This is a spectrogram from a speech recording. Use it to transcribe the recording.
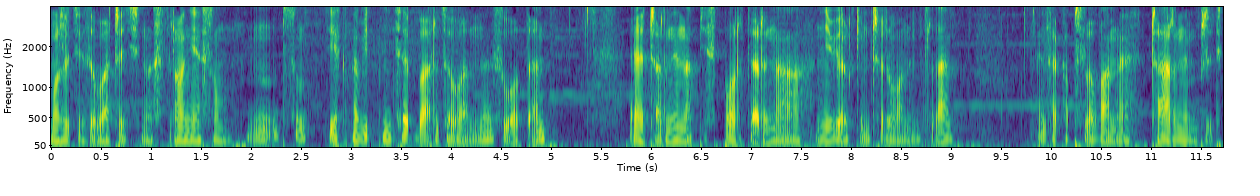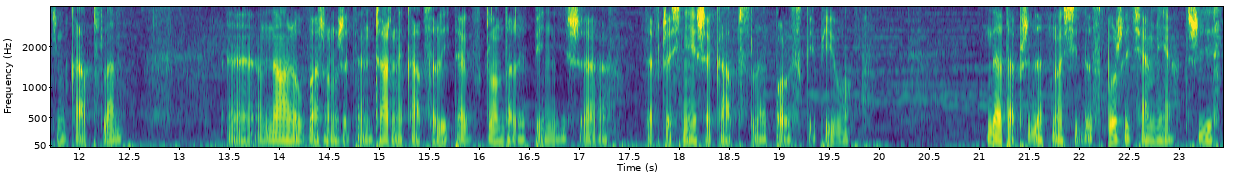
możecie zobaczyć na stronie. Są, są jak na witnicę bardzo ładne, złote. Czarny napis Porter na niewielkim czerwonym tle. Zakapslowane czarnym, brzydkim kapslem. E, no ale uważam, że ten czarny kapsel i tak wygląda lepiej niż e, te wcześniejsze kapsle polskie piwo. Data przydatności do spożycia mija 30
